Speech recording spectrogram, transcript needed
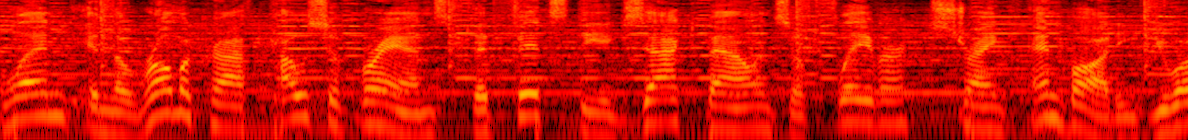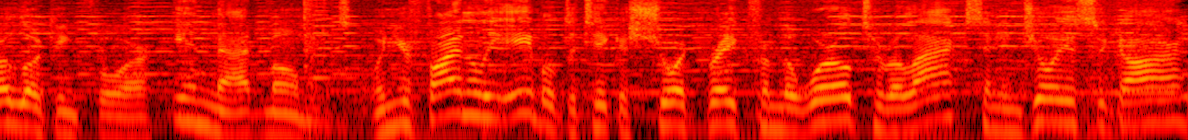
blend in the Romacraft house of brands that fits the exact balance of flavor, strength, and body you are looking for in that moment. When you're finally able to take a short break from the world to relax and enjoy a cigar,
